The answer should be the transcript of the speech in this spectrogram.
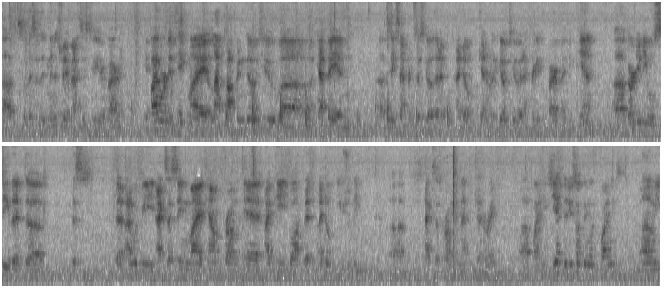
Uh, so this is administrative access to your environment. If I were to take my laptop and go to uh, a cafe in, uh, say, San Francisco that I, I, don't generally go to, and I forget to fire my VPN, uh, GuardDuty will see that this that I would be accessing my account from an IP block that I don't usually access from, and that can generate uh, findings. You have to do something with findings. Um,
